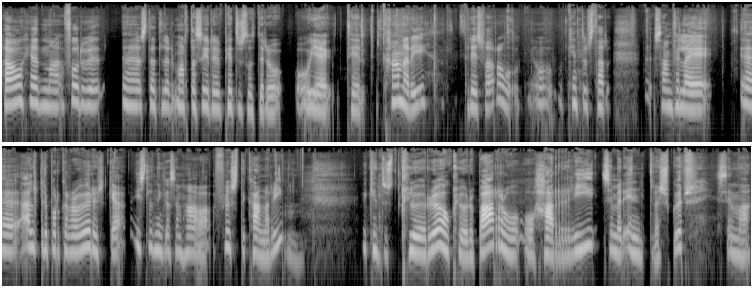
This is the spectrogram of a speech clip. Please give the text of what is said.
Þá hérna fóru við Stöllur Marta Sýrið Péturstóttir og, og ég til Kanari þrísvar og, og kynntumst þar samfélagi eh, eldri borgar og öryrkja Íslandinga sem hafa flusti Kanari mm. við kynntumst Klöru á Klöru bar og, og Harry sem er endverskur sem að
